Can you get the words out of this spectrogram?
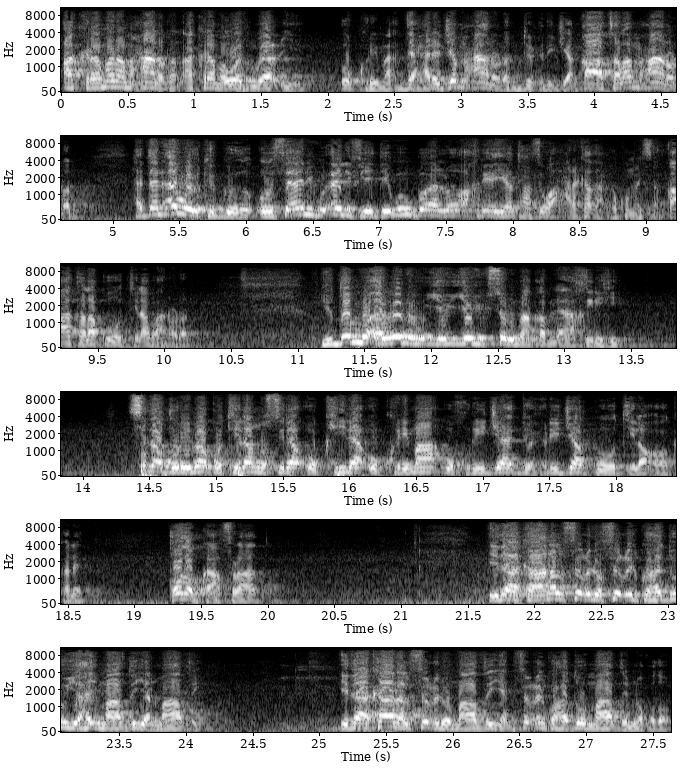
Akramana maxaan odhan? Akrama waa rubaaciye ukrima daxraja maxaan odhan? Duxrija. Qaatala maxaan odhan? Haddaan awelka godo oo aanigu alif ya dee wow baa loo akriyaya taasi waa xarakada xukumaysa. Qaatala quutila baan odhan yudamu awaluhu iyo yugsaru maa qabla aakhirihi sida duriba qutila nusira ukila ukrima ukhrija duxrija quutila oo kale qodobka afraad idaa kaana alficlu ficilku hadduu yahay maadiyan maadi idaa kaana alficlu maadiyan ficilku hadduu maadi noqdo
